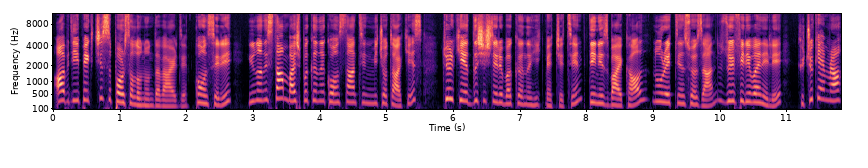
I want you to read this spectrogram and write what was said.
Abdi İpekçi Spor Salonu'nda verdi. Konseri Yunanistan Başbakanı Konstantin Miçotakis, Türkiye Dışişleri Bakanı Hikmet Çetin, Deniz Baykal, Nurettin Sözen, Zülfü Livaneli, Küçük Emrah,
